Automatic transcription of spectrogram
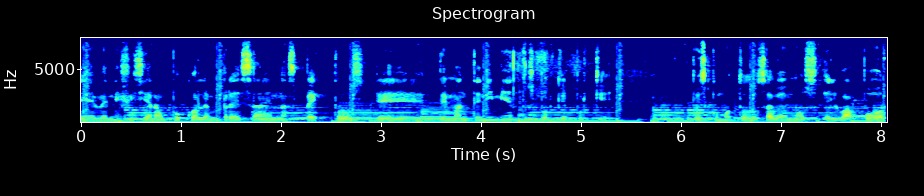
eh, beneficiará un poco a la empresa en aspectos eh, de mantenimientos. ¿Por qué? Porque, pues como todos sabemos, el vapor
